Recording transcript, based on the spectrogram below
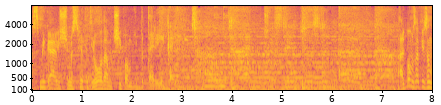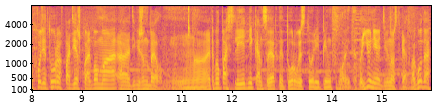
с мигающим светодиодом, чипом и батарейкой. Альбом записан в ходе тура в поддержку альбома э, Division Bell. Э, Это был последний концертный тур в истории Pink Floyd. В июне 95 года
